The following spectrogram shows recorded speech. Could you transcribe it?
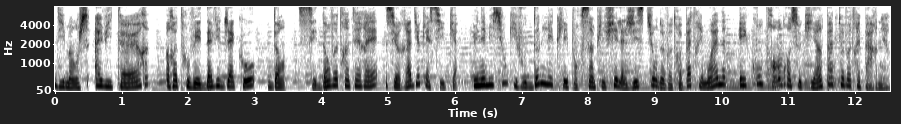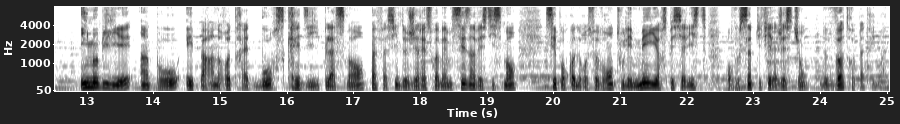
dimanche à 8h, retrouvez David Jaco dans C'est dans votre intérêt sur Radio Classique, une émission qui vous donne les clés pour simplifier la gestion de votre patrimoine et comprendre ce qui impacte votre épargne. Immobilier, impôts, épargne, retraite, bourse, crédit, placement, pas facile de gérer soi-même ses investissements. C'est pourquoi nous recevrons tous les meilleurs spécialistes pour vous simplifier la gestion de votre patrimoine.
